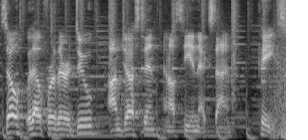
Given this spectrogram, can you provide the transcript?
So without further ado, I'm Justin, and I'll see you next time. Peace.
